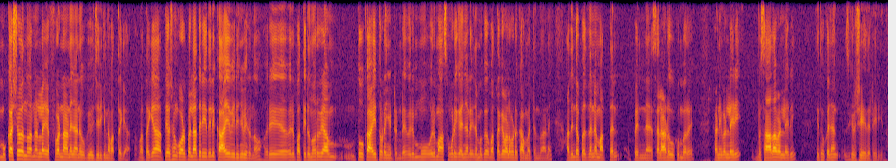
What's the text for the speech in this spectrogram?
മുക്കാശോ എന്ന് പറഞ്ഞുള്ള എഫ് വൺ ആണ് ഞാൻ ഉപയോഗിച്ചിരിക്കുന്ന വത്തയ്ക്ക. വത്തയ്ക്ക അത്യാവശ്യം കുഴപ്പമില്ലാത്ത രീതിയിൽ കായ വിരിഞ്ഞ് വരുന്നു. ഒരു ഒരു പത്തിരുന്നൂറ് ഗ്രാം തൂക്കമായി തുടങ്ങിയിട്ടുണ്ട്. ഒരു ഒരു മാസം കൂടി കഴിഞ്ഞാൽ നമുക്ക് വത്തക്ക വിളവെടുക്കാൻ പറ്റുന്നതാണ്. അതിന്റെ ഒപ്പം തന്നെ മത്തൻ പിന്നെ സലാഡ് കുക്കുമ്പർ കണിവെള്ളരി സാധാ വെള്ളരി ഇതൊക്കെ ഞാൻ കൃഷി ചെയ്തിട്ടിരിക്കുന്നു.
